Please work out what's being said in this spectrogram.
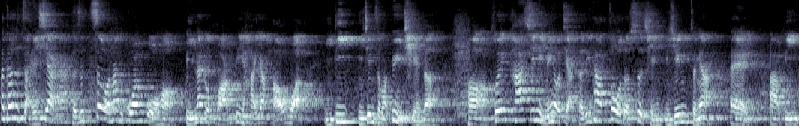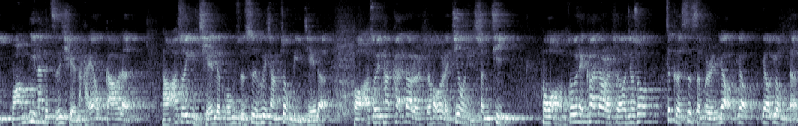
那他是宰相啊，可是做那个官国哈，比那个皇帝还要豪华。已经已经什么御前了，哦，所以他心里没有讲，可是他做的事情已经怎样？哎啊，比皇帝那个职权还要高了。好啊，所以以前的孔子是非常重礼节的。哦啊，所以他看到的时候呢，就很生气。哦，所以你看到的时候就说这个是什么人要要要用的？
